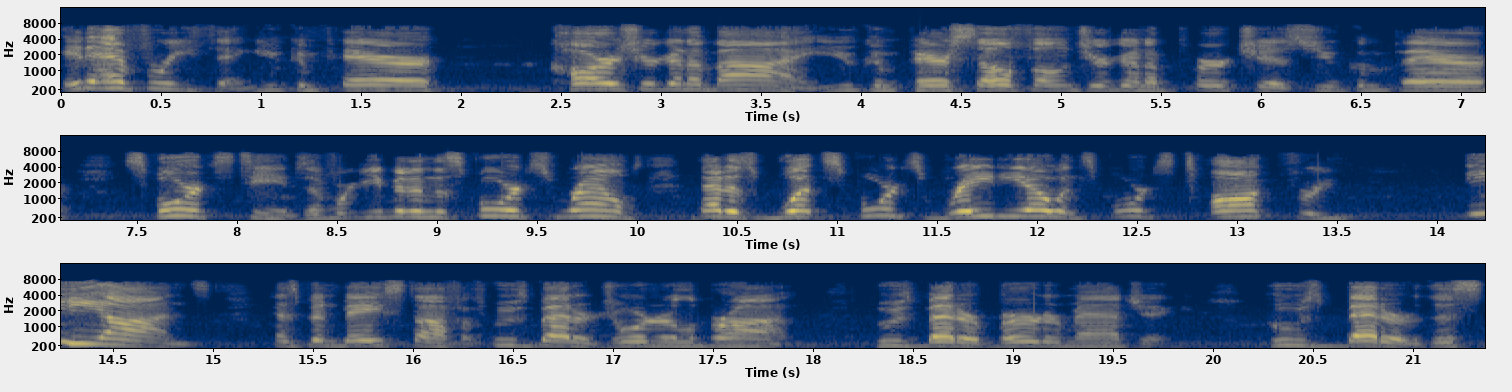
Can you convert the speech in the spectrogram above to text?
In everything, you compare cars you're going to buy. You compare cell phones you're going to purchase. You compare sports teams. If we're even in the sports realms, that is what sports radio and sports talk for eons has been based off of. Who's better, Jordan or LeBron? Who's better, Bird or Magic? Who's better, this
